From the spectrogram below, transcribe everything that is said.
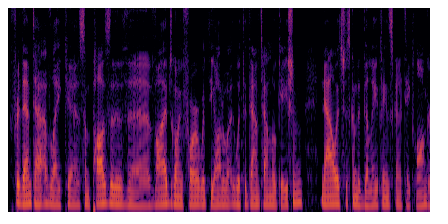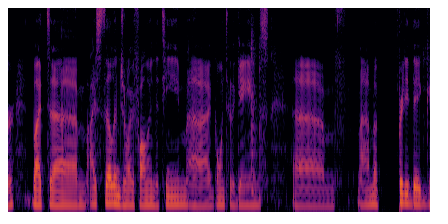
for them to have like uh, some positive uh, vibes going forward with the Ottawa with the downtown location. Now it's just going to delay things. It's going to take longer, but um, I still enjoy following the team, uh, going to the games. Um, f- I'm a pretty big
